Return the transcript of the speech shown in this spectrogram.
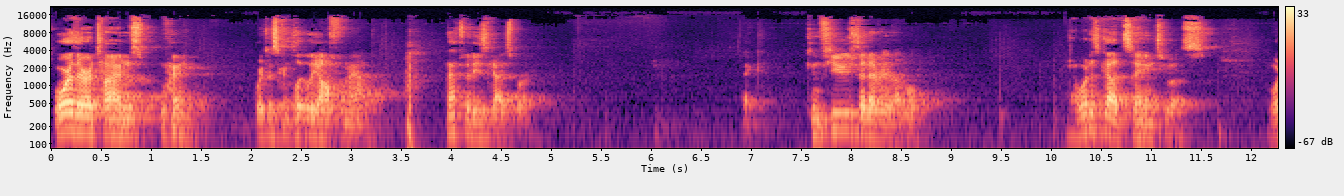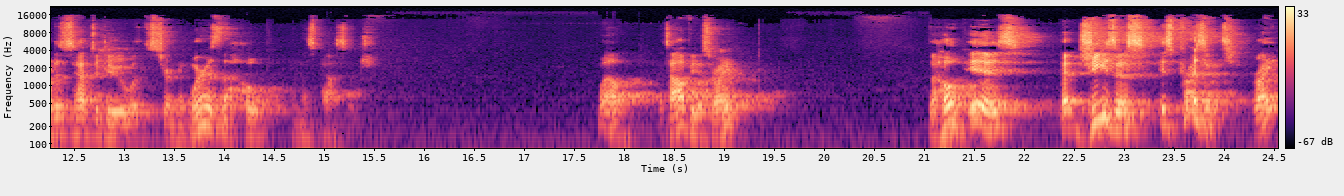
Or there are times when we're just completely off the map. That's what these guys were. Like, confused at every level. Now, what is God saying to us? What does this have to do with discernment? Where is the hope in this passage? Well, it's obvious, right? The hope is that Jesus is present, right?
